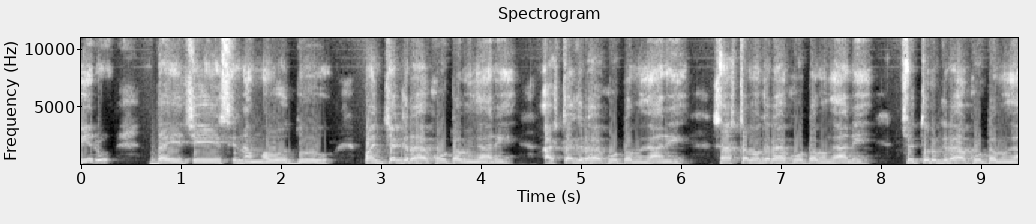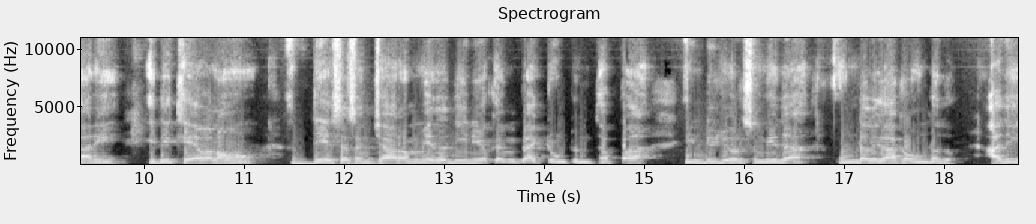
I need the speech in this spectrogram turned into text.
మీరు దయచేసి నమ్మవద్దు. పంచగ్రహ కూటమి కానీ అష్టగ్రహ కూటమి కానీ షష్టమ గ్రహ కూటమి కానీ చతుర్గ్రహ కూటమి కానీ ఇది కేవలం దేశ సంచారం మీద దీని యొక్క ఇంపాక్ట్ ఉంటుంది తప్ప ఇండివిజువల్స్ మీద ఉండదు కాక ఉండదు. అది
